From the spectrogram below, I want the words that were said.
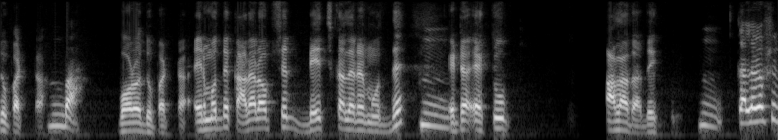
দুপাট্টা। বাহ। বড় দুপাট্টা। এর মধ্যে কালার অপশন বেজ কালারের মধ্যে। এটা একটু আলাদা দেখুন। কালার অপশন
